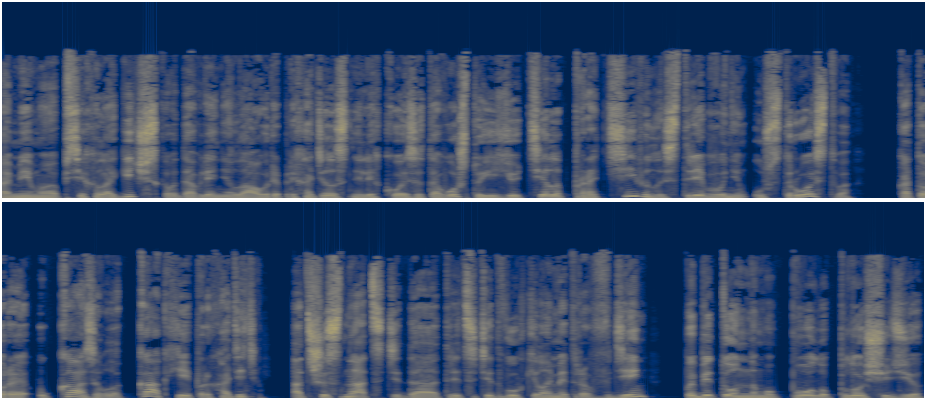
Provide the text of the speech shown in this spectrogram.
Помимо психологического давления, Лауре приходилось нелегко из-за того, что ее тело противилось требованиям устройства, которое указывало, как ей проходить от 16 до 32 километров в день по бетонному полу площадью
